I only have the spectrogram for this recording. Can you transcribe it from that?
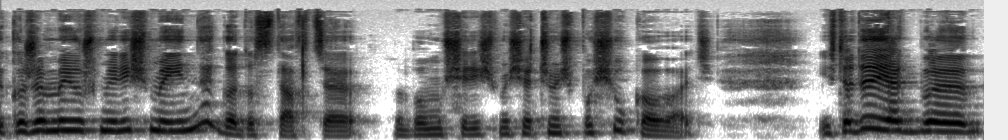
Tylko, że my już mieliśmy innego dostawcę, no bo musieliśmy się czymś posiłkować. I wtedy jakby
